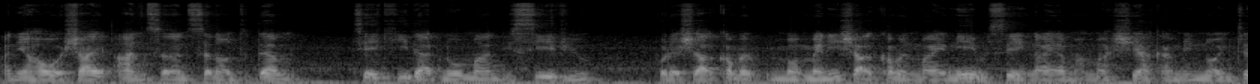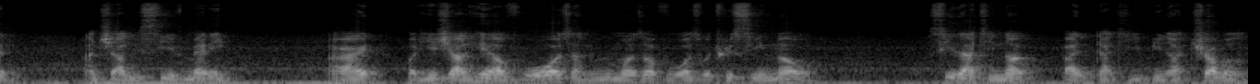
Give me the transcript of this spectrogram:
And Yahushua answered and said unto them, Take heed that no man deceive you, for there shall come many shall come in my name, saying, I am Hamashiach, I am anointed, and shall deceive many. Alright, but ye shall hear of wars and rumors of wars, which we see now. See that ye not that ye be not troubled,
